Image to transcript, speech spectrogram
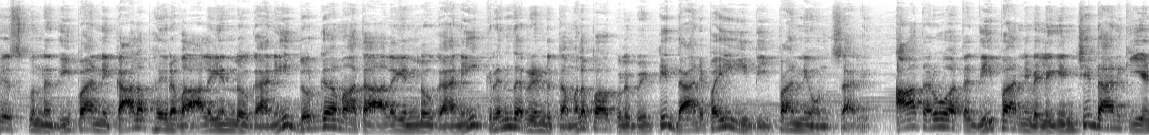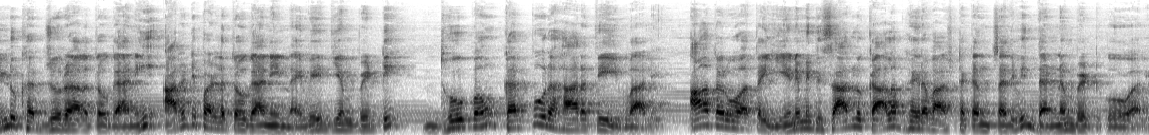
చేసుకున్న దీపాన్ని కాలభైరవ ఆలయంలో గాని దుర్గామాత ఆలయంలో గాని క్రింద రెండు తమలపాకులు పెట్టి దానిపై ఈ దీపాన్ని ఉంచాలి. ఆ తరువాత దీపాన్ని వెలిగించి దానికి ఎండు ఖర్జూరాలతో గాని అరటి పళ్ళతో గాని నైవేద్యం పెట్టి ధూపం కర్పూర హారతి ఇవ్వాలి. ఆ తరువాత ఎనిమిది సార్లు కాలభైరవాష్టకం చదివి దండం పెట్టుకోవాలి.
